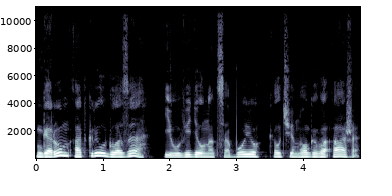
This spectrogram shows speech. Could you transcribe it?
Гором открыл глаза и увидел над собою колченогого ажа,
